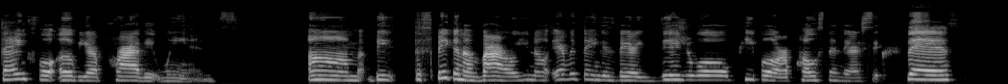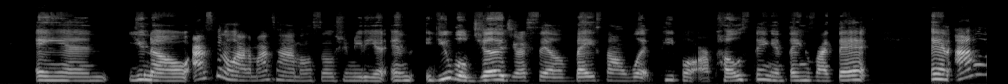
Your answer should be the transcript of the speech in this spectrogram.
thankful of your private wins. Um be the speaking of viral, you know, everything is very visual. People are posting their success. And, you know, I spend a lot of my time on social media and you will judge yourself based on what people are posting and things like that. And I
